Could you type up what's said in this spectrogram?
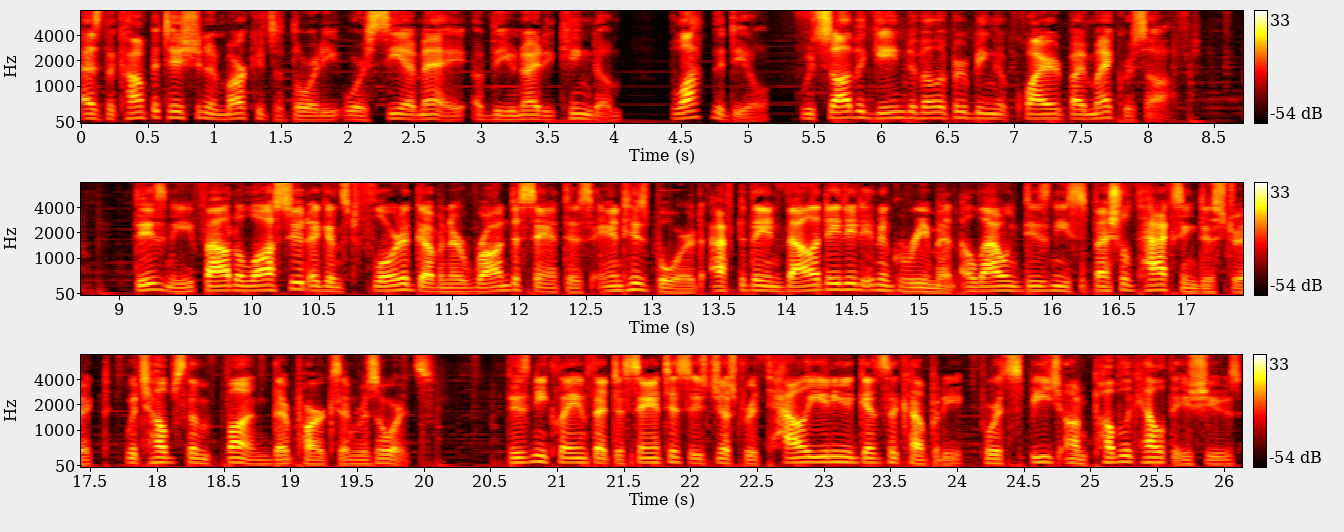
as the Competition and Markets Authority or CMA of the United Kingdom blocked the deal, which saw the game developer being acquired by Microsoft. Disney filed a lawsuit against Florida Governor Ron DeSantis and his board after they invalidated an agreement allowing Disney's special taxing district, which helps them fund their parks and resorts. Disney claims that DeSantis is just retaliating against the company for its speech on public health issues,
